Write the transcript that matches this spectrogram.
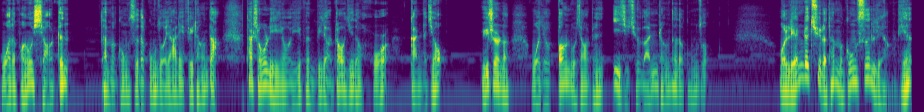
我的朋友小珍，他们公司的工作压力非常大，他手里有一份比较着急的活赶着交，于是呢，我就帮助小珍一起去完成他的工作。我连着去了他们公司两天，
